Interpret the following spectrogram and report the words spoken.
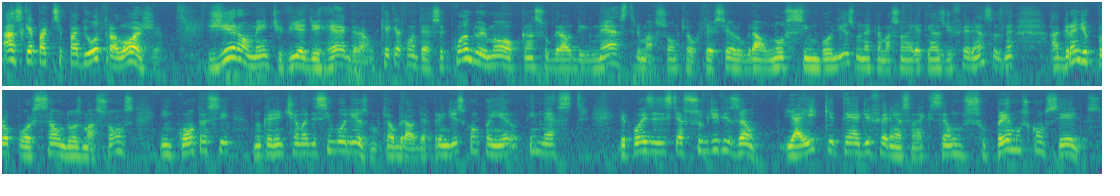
Ah, você quer participar de outra loja? Geralmente, via de regra, o que, que acontece? Quando o irmão alcança o grau de mestre maçom, que é o terceiro grau no simbolismo, né, que a maçonaria tem as diferenças, né, a grande proporção dos maçons encontra-se no que a gente chama de simbolismo, que é o grau de aprendiz, companheiro e mestre. Depois existe a subdivisão, e aí que tem a diferença, né, que são os supremos conselhos.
